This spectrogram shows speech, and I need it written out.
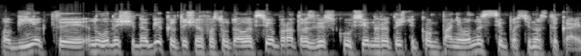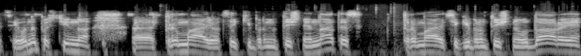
об'єкти, ну вони ще не об'єкт критичної інфраструктури, але всі оператори зв'язку, всі енергетичні компанії, вони з цим постійно стикаються, і вони постійно е, тримають оцей кібернетичний натиск. Тримають ці кібернетичні удари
